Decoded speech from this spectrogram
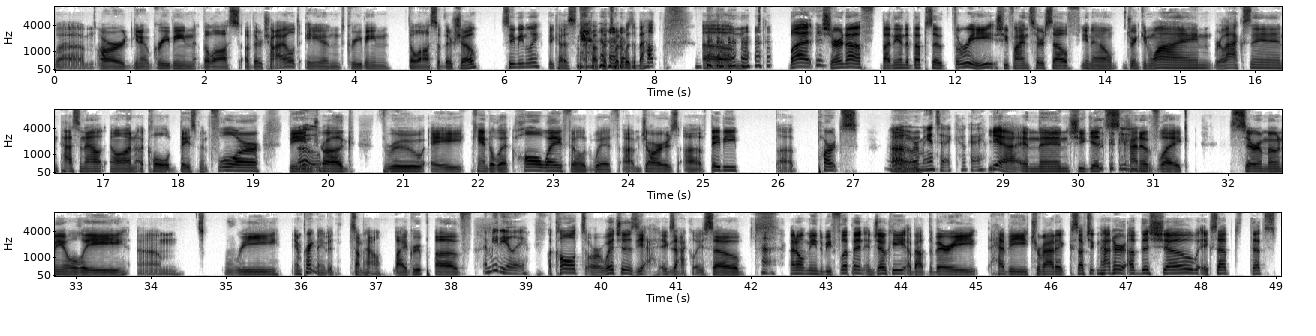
um, are, you know, grieving the loss of their child and grieving the loss of their show, seemingly, because I thought that's what it was about. Um, but sure enough, by the end of episode three, she finds herself, you know, drinking wine, relaxing, passing out on a cold basement floor, being Oh. drugged through a candlelit hallway filled with um, jars of baby uh, parts. oh, um, romantic. Okay. Yeah. And then she gets kind of like ceremonially um, re impregnated somehow by a group of Immediately. occult or witches. Yeah, exactly. So Huh. I don't mean to be flippant and jokey about the very heavy, traumatic subject matter of this show, except that's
